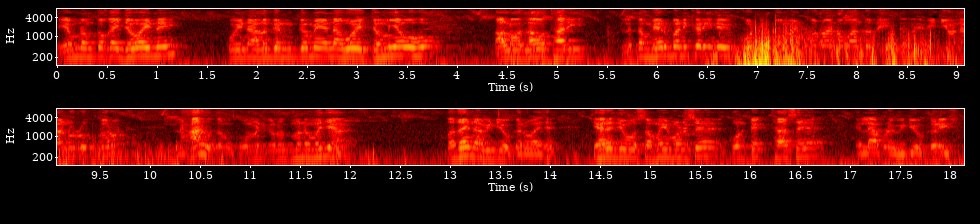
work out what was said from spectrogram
એમને તો કાંઈ જવાય નહીં. કોઈના લગ્ન ગમે એના હોય, જમી આવો હો. હાલો, લાવો થારી એટલે તમે મહેરબાની કરીને એવી ખોટી કોમેન્ટ કરો, એનો વાંધો નહીં. તમે વિડીયોને અનુરૂપ કરો ને, એટલે સારું તમે કોમેન્ટ કરો તો મને મજા આવે. બધાયના વીડિયો કરવા છે. જ્યારે જેવો સમય મળશે કોન્ટેક્ટ થશે, એટલે આપણે વીડિયો કરીશું.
